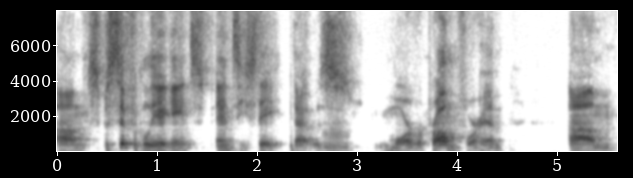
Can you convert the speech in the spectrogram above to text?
um, specifically against NC State. That was mm. more of a problem for him. Um,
